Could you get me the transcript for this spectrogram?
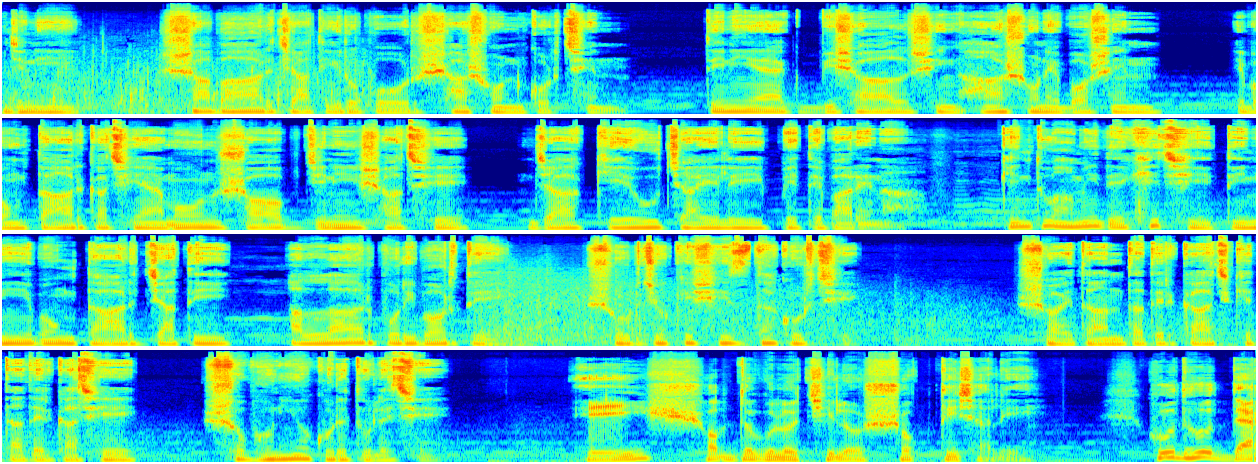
যিনি সাবার জাতির ওপর শাসন করছেন। তিনি এক বিশাল সিংহাসনে বসেন এবং তার কাছে এমন সব জিনিস আছে যা কেউ চাইলেই পেতে পারে না। কিন্তু আমি দেখেছি তিনি এবং তার জাতি আল্লাহর পরিবর্তে সূর্যকে সিজদা করছে। শয়তান তাদের কাজকে তাদের কাছে শোভনীয় করে তুলেছে। এই শব্দগুলো ছিল শক্তিশালী। হুদহুদ দেখ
